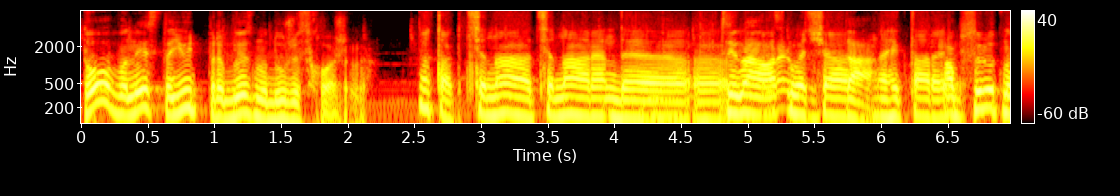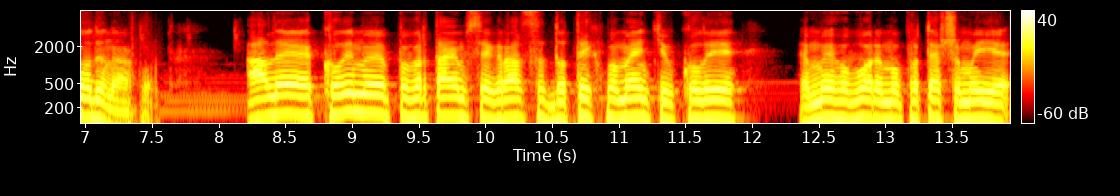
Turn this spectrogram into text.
то вони стають приблизно дуже схожими. Ну так, ціна, ціна оренди е, Ціна оренди, на гектари. Абсолютно одинаково. Але коли ми повертаємося якраз до тих моментів, коли ми говоримо про те, що ми є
